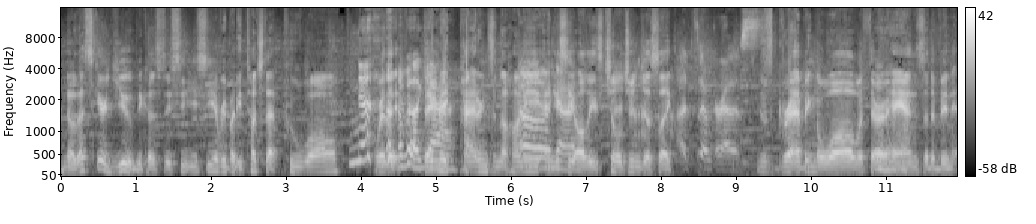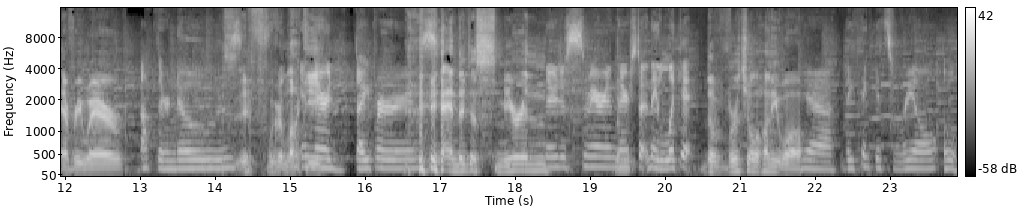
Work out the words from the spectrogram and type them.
No, that scared you because they see you see everybody touch that poo wall No. where they, Well, they yeah. make patterns in the honey, Oh, and you see all these children just like That's so gross. just grabbing the wall with their Mhm. hands that have been everywhere. Up their nose. If we are lucky, In their diapers. and they're just smearing They're just smearing their stuff and they lick it. the virtual honey wall. Yeah, they think it's real. Oh,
